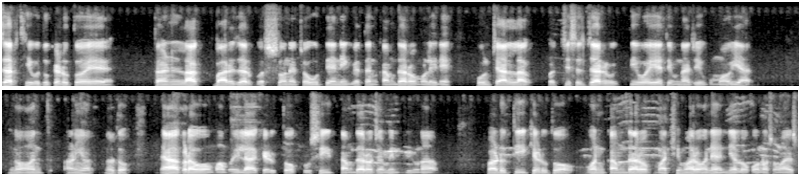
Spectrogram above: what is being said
હજારથી વધુ ખેડૂતોએ ત્રણ લાખ બાર હજાર બસો ને ચૌદ દૈનિક વેતન કામદારો મળીને કુલ ચાર લાખ પચીસ હજાર વ્યક્તિઓએ તેમના જીવ ગુમાવ્યાનો અંત આણ્યો હતો. આ આંકડાઓમાં મહિલા ખેડૂતો, કૃષિ કામદારો, જમીન વીણા ભાડુતી ખેડૂતો, વન કામદારો, માછીમારો અને અન્ય લોકોનો સમાવેશ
